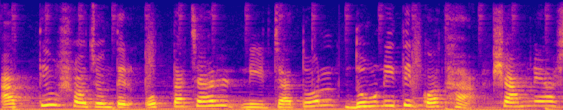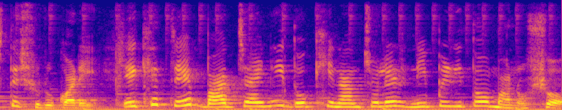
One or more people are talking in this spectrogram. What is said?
আত্মীয় স্বজনদের অত্যাচার, নির্যাতন, দুর্নীতির কথা সামনে আসতে শুরু করে। এক্ষেত্রে বাদ যায়নি দক্ষিণাঞ্চলের নিপীড়িত মানুষও।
